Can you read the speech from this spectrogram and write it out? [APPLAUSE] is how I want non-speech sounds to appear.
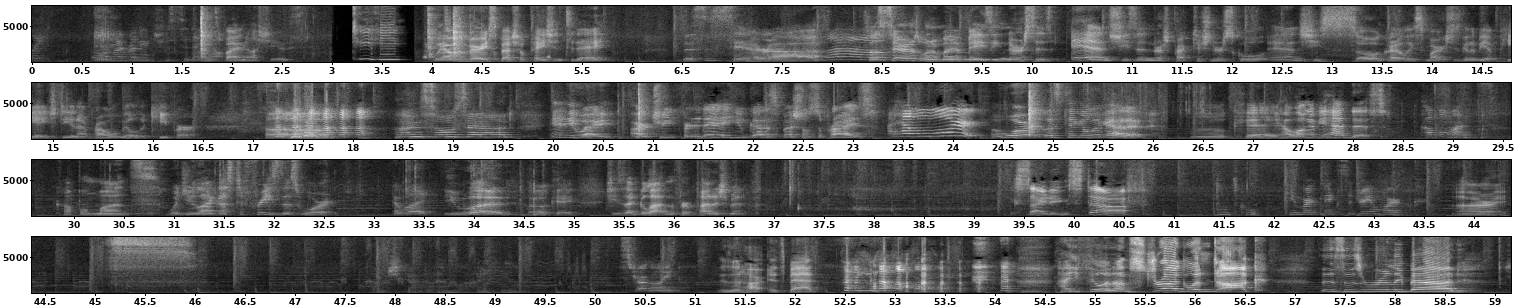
Molly. I wore my running shoes today, That's not fine. my real shoes. Teehee. We have a very special patient today. This is Sarah. Hello. So Sarah's one of my amazing nurses, and she's in nurse practitioner school, and she's so incredibly smart. She's going to be a PhD, and I probably won't be able to keep her. Uh, [LAUGHS] [LAUGHS] I'm so sad. Anyway, our treat for today, you've got a special surprise. I have a wart. A wart. Let's take a look at it. Okay. How long have you had this? A couple months. Couple months. Would you like us to freeze this wart? I would. You would? Okay. She's a glutton for punishment. Exciting stuff. Oh, it's cool. Teamwork makes the dream work. All right. Oh, she got it. How you feel? Struggling. Is it hard? It's bad. [LAUGHS] [LAUGHS] no. How you feeling? I'm struggling, Doc. This is really bad.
